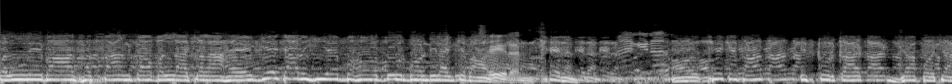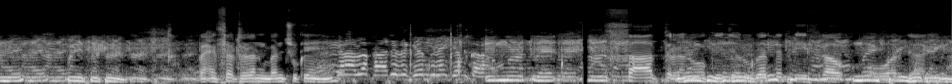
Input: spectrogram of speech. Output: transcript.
बल्लेबाज हसान का बल्ला चला है। ये जा रही है बहुत दूर बाउंड्री लाइन के बाद। छह रन। छह रन। और छह के साथ स्कोर कार्ड जा पहुँचा है पैंसठ रन। पैंसठ रन बन चुके हैं। अब मात्र सात रनों की ज़रूरत है। तीसरा ओवर जाएगा।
